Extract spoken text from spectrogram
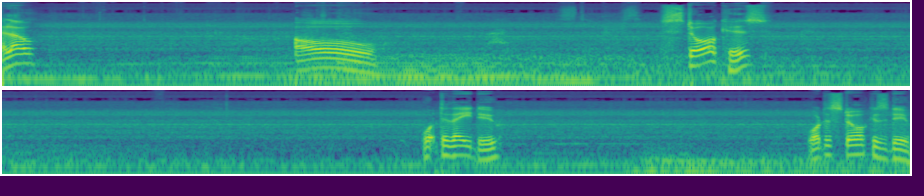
Hello? Oh. Stalkers? What do they do? What do stalkers do?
